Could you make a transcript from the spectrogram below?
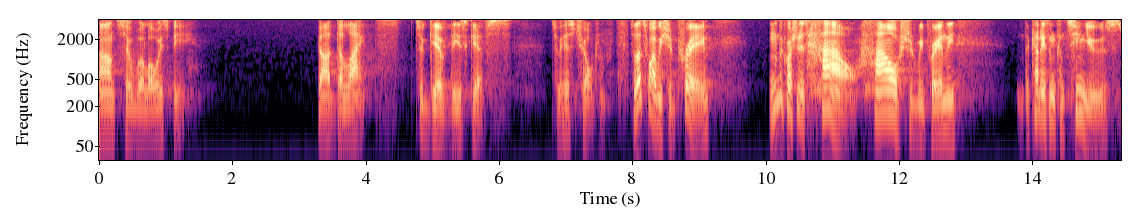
answer will always be. God delights to give these gifts to his children. So that's why we should pray. And then the question is how? How should we pray? And the, the Catechism continues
